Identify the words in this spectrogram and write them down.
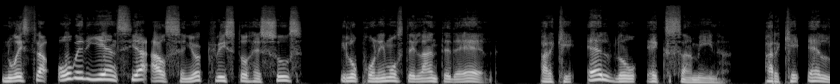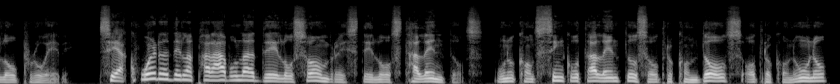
nuestra obediencia al Señor Cristo Jesús y lo ponemos delante de Él para que Él lo examina, para que Él lo pruebe. ¿Se acuerda de la parábola de los hombres de los talentos? Uno con cinco talentos, otro con dos, otro con uno.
